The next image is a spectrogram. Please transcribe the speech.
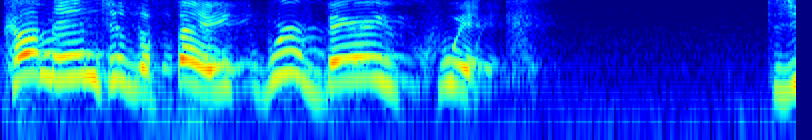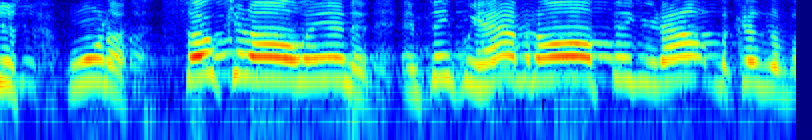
come into the faith, we're very quick to just want to soak it all in and, and think we have it all figured out because of,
